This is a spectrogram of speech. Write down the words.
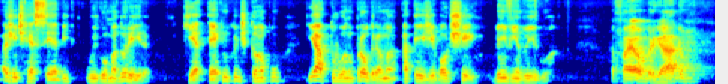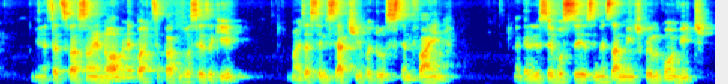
a gente recebe o Igor Madureira, que é técnico de campo e atua no programa ATG Balde Cheio. Bem-vindo, Igor. Rafael, obrigado. É satisfação é enorme né, participar com vocês aqui, mais essa iniciativa do Sistema FAENG. Agradecer vocês imensamente pelo convite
